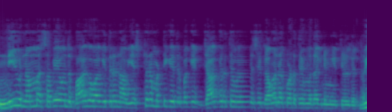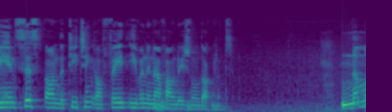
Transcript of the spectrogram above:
ನೀವು ನಮ್ಮ ಸಭೆಯ ಒಂದು ಭಾಗವಾಗಿದ್ದರೆ ನಾವು ಎಷ್ಟರ ಮಟ್ಟಿಗೆ ಇದರ ಬಗ್ಗೆ ಜಾಗೃತೆ ವಹಿಸಿ ಗಮನ ಕೊಡುತ್ತೇವೆ ಎಂಬುದಾಗಿ ನಿಮಗೆ ತಿಳಿದಿದೆ we insist on the teaching of faith even in our foundational doctrines ನಮ್ಮ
